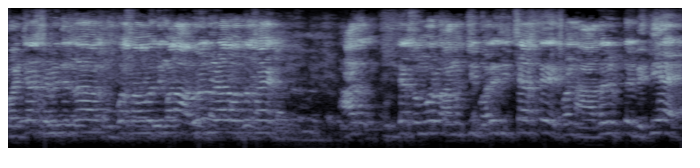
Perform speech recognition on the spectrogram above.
पंचायत समितीचं उपसभापती मला अवरोध मिळालं होतं साहेब. आज तुमच्यासमोर आमची बरीच इच्छा असते पण आदरयुक्त भीती आहे.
